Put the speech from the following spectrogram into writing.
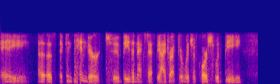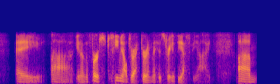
a, a, a, contender to be the next FBI director, which of course would be a uh, you know the first female director in the history of the FBI. Um,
